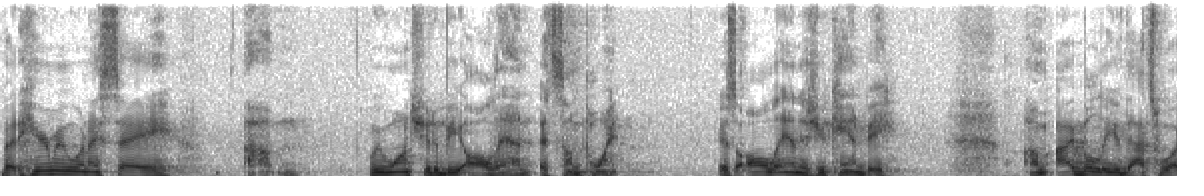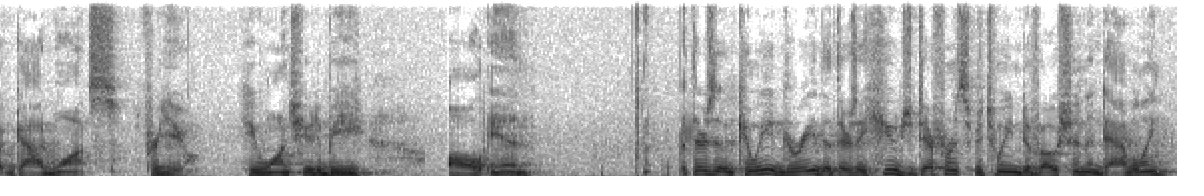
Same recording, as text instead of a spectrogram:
But hear me when I say um, we want you to be all in at some point as all in as you can be. Um, I believe that's what God wants for you. He wants you to be all in. But there's a, can we agree that there's a huge difference between devotion and dabbling?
